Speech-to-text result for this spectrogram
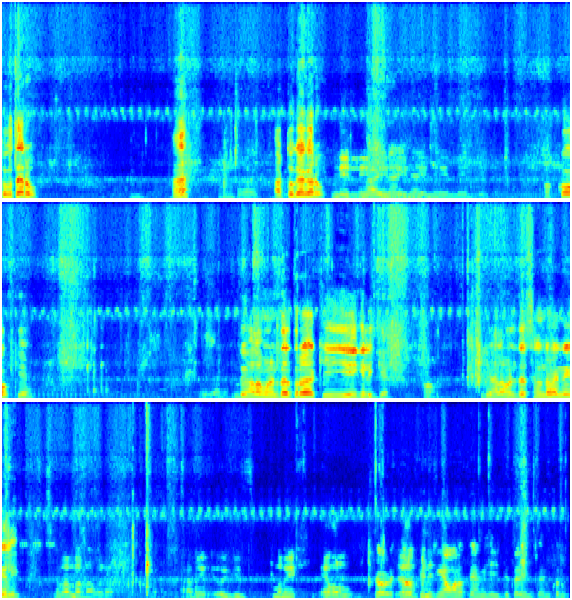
তোকে তেরো? হ্যাঁ? আর তোকে এগারো। ক দুই হালামনের দ্বারা তোরা কি ইয়ে গেলি কে হ্যাঁ? দুই হালামনের দ্বারা স্যালেন্ডার মারি গেলি? না না না বেটা। আমি ওই যে মানে এমন ফিনিশিং আমার হাতে আমি এই দিতে আমি করব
